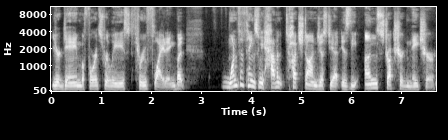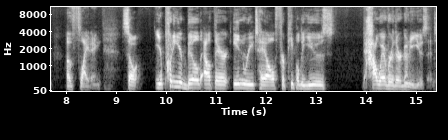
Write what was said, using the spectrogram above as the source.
your game before it's released through flighting. But one of the things we haven't touched on just yet is the unstructured nature of flighting. So you're putting your build out there in retail for people to use however they're going to use it.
